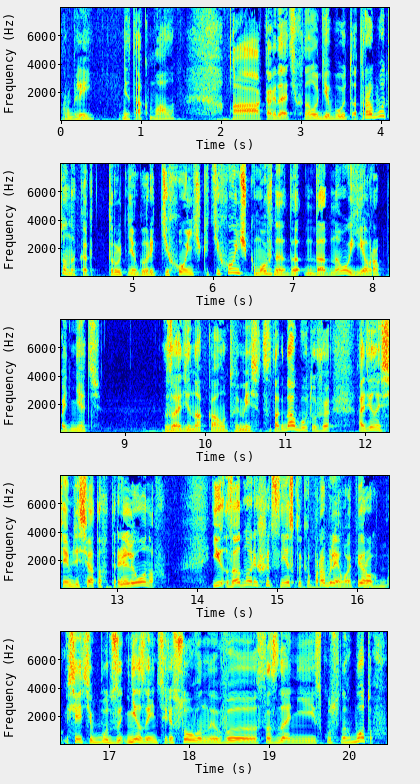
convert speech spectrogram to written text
рублей. Не так мало. А когда технология будет отработана, как Трутнев говорит, тихонечко-тихонечко, можно до, до 1 евро поднять за один аккаунт в месяц. И тогда будет уже 1,7 триллионов. И заодно решится несколько проблем. Во-первых, сети будут не заинтересованы в создании искусственных ботов.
